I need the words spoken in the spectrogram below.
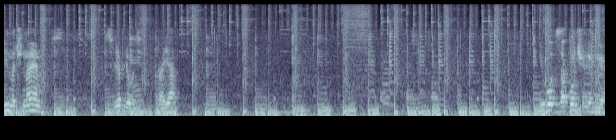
И начинаем слепливать края. И вот закончили мы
